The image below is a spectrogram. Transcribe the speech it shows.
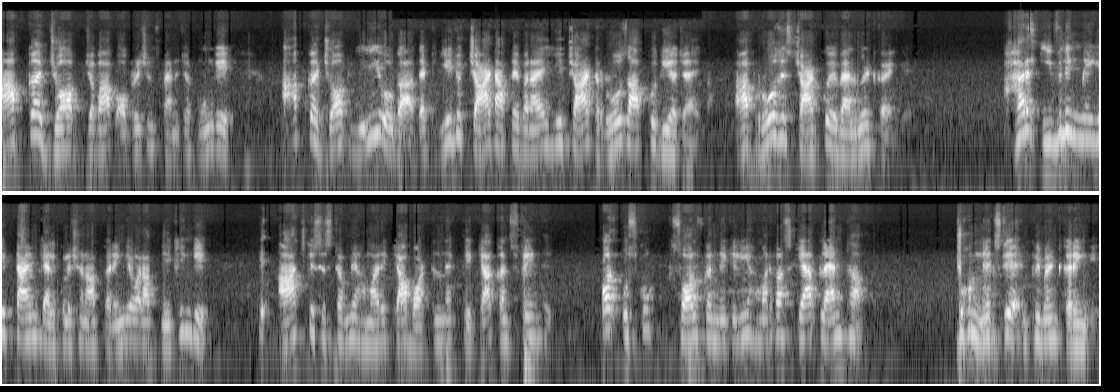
आपका जॉब जब आप ऑपरेशंस मैनेजर होंगे आपका जॉब यही होगा दैट ये जो चार्ट आपने बनाया ये चार्ट रोज आपको दिया जाएगा। आप रोज इस चार्ट को एवेलुएट करेंगे। हर इवनिंग में ये टाइम कैलकुलेशन आप करेंगे और आप देखेंगे कि आज के सिस्टम में हमारे क्या बॉटल नेक थे क्या कंस्ट्रेंट थे और उसको सॉल्व करने के लिए हमारे पास क्या प्लान था जो हम नेक्स्ट डे इंप्लीमेंट करेंगे।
